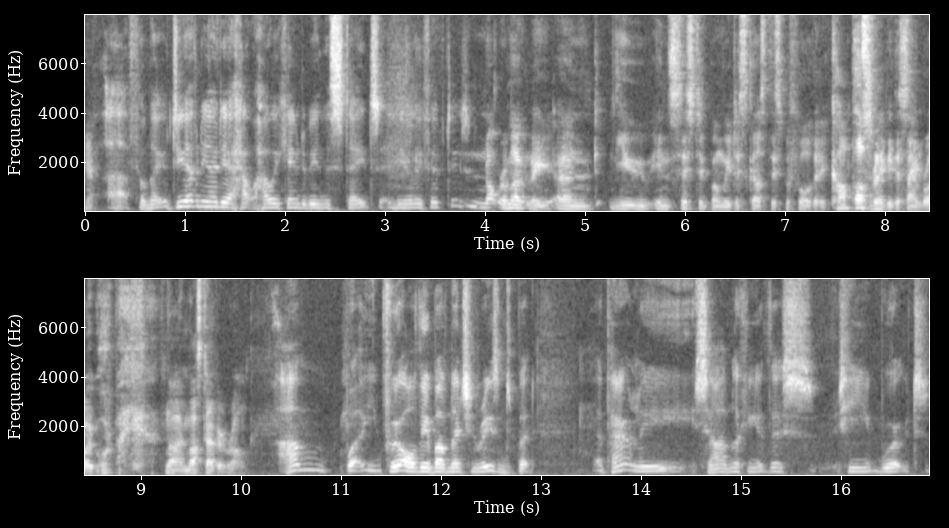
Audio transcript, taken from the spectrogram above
Yeah. uh, filmmaker. Do you have any idea how, how he came to be in the States in the early 50s? Not remotely, and you insisted when we discussed this before that it can't possibly be the same Roy Ward no, I must have it wrong. Um, well, for all the above mentioned reasons, but apparently, so I'm looking at this. He worked.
